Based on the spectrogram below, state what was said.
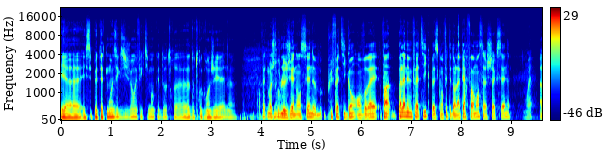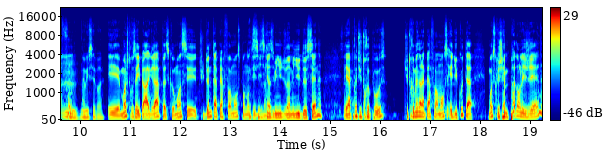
Et, euh, et c'est peut-être moins exigeant effectivement que d'autres euh, d'autres grands GN. En fait, moi, je trouve le GN en scène plus fatigant en vrai. Enfin, pas la même fatigue parce qu'en fait, t'es dans la performance à chaque scène. Ouais. À fond. Mm. Ah oui, c'est vrai. Et moi, je trouve ça hyper agréable parce qu'au moins, c'est tu donnes ta performance pendant tes Excellent. 10-15 minutes, 20 minutes de scène. Et après, tu te reposes. Tu te remets dans la performance. Et du coup, as... moi, ce que j'aime pas dans les GN,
